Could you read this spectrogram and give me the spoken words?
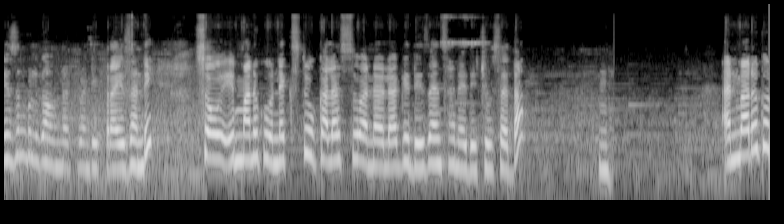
రీజనబుల్గా ఉన్నటువంటి ప్రైస్ అండి. సో మనకు నెక్స్ట్ కలర్స్ అండ్ అలాగే డిజైన్స్ అనేది చూసేద్దాం. అండ్ మరొక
